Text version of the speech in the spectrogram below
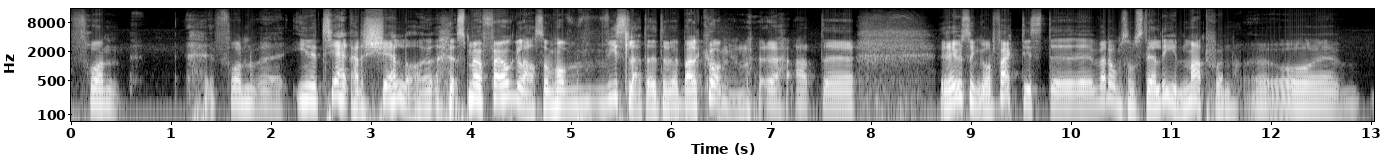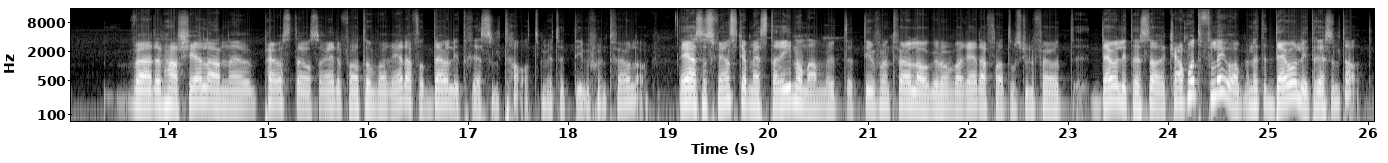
från, från eh, initierade källor, små fåglar som har visslat ute vid balkongen, att eh, Rosengård faktiskt eh, var de som ställde in matchen. Eh, Och eh, vad den här källan påstår så är det för att de var rädda för ett dåligt resultat mot ett division 2-lag. Det är alltså svenska mästarinnorna mot ett division 2-lag och de var rädda för att de skulle få ett dåligt resultat. Kanske inte förlora, men ett dåligt resultat.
